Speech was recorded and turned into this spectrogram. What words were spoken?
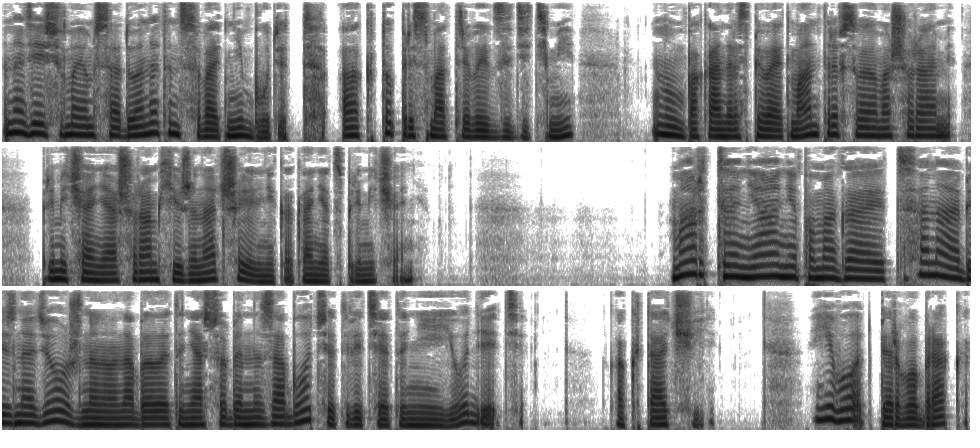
Надеюсь, в моем саду она танцевать не будет. А кто присматривает за детьми? Ну, пока она распевает мантры в своем ашраме. Примечание ашрам — хижина отшельника, конец примечания. Марта няня помогает. Она безнадежна, но Аннабелл это не особенно заботит, ведь это не ее дети. Как Тачи. Его от первого брака.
